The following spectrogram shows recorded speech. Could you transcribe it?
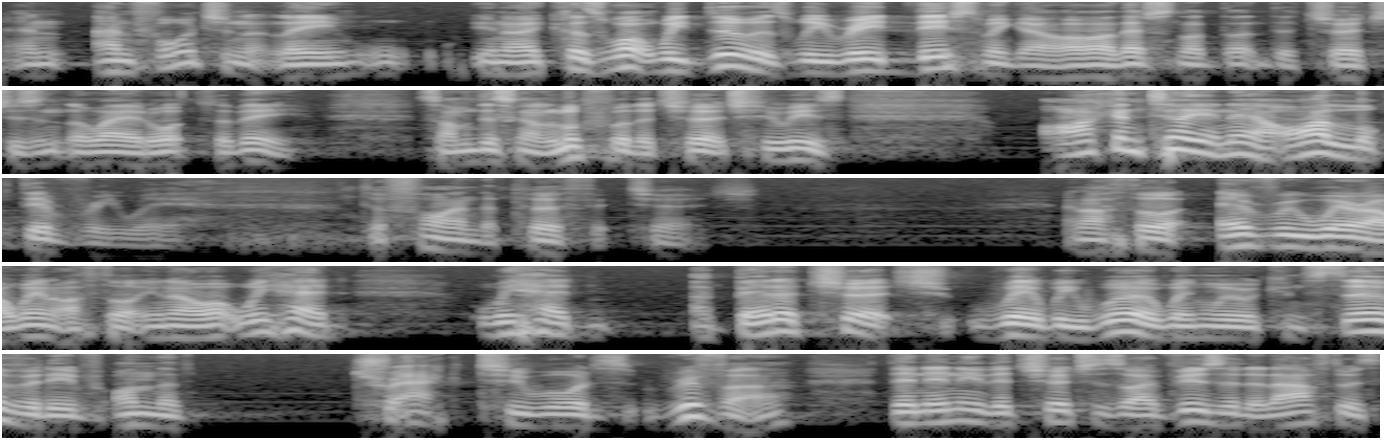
And unfortunately, you know, because what we do is we read this and we go, oh, that's not the, the church isn't the way it ought to be. So I'm just going to look for the church who is. I can tell you now, I looked everywhere to find the perfect church. And I thought everywhere I went, I thought, you know what, we had we had a better church where we were when we were conservative on the track towards river than any of the churches I visited afterwards.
